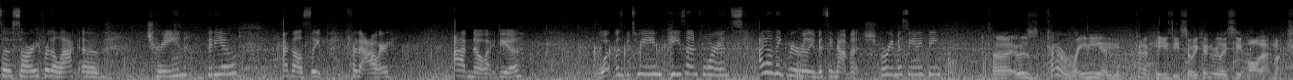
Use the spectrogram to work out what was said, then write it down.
so sorry for the lack of train video I fell asleep for the hour I have no idea what was between Pisa and Florence. I don't think we were really missing that much. Were we missing anything? Uh, it was kind of rainy and kind of hazy, so we couldn't really see all that much.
